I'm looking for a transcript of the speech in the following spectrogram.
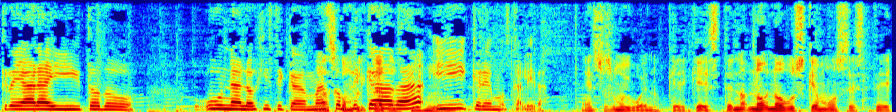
crear ahí todo una logística más, complicada, y queremos calidad. Eso es muy bueno, que, que este, no, no, no busquemos este,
